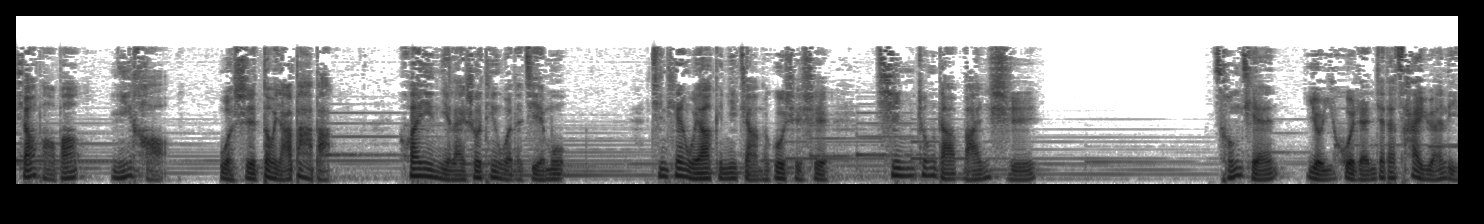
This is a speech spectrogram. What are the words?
小宝宝，你好，我是豆芽爸爸，欢迎你来收听我的节目。今天我要给你讲的故事是《心中的顽石》。从前有一户人家的菜园里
